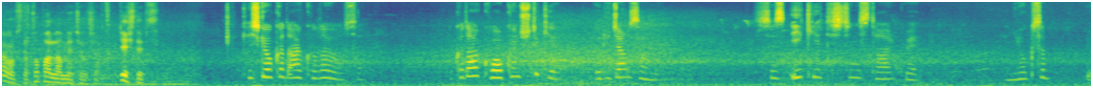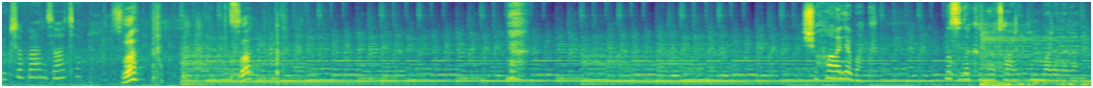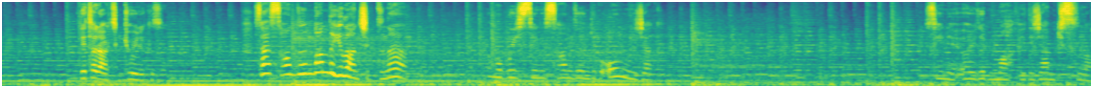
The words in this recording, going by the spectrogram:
Tamam Sıla toparlanmaya çalış artık. Geçti hepsi. Keşke o kadar kolay olsa. O kadar korkunçtu ki. Öleceğim sandım. Siz iyi ki yetiştiniz Tarık Bey. Yani yoksa yoksa ben zaten Sıla? Sıla? Şu hale bak. Nasıl da kanıyor Tarık bu numaralara. Yeter artık köylü kızı. Sen sandığımdan da yılan çıktın ha. Ama bu iş senin sandığın gibi olmayacak. Seni öyle bir mahvedeceğim ki Sıla.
